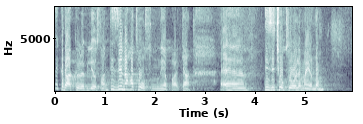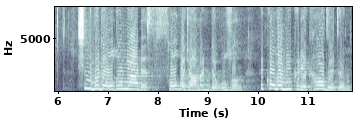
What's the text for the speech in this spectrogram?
Ne kadar kıvırabiliyorsan. Dizin rahat olsun bunu yaparken. Ee, dizi çok zorlamayalım. Şimdi burada olduğum yerde sol bacağım önünde uzun ve kollarımı yukarıya kaldırdım.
